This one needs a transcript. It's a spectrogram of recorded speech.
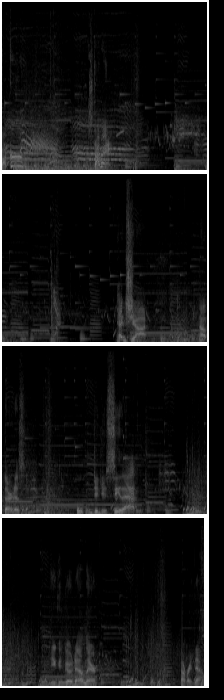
Fucker! Stop it! Headshot! Oh, there it is. Ooh, did you see that? You can go down there. Not right now.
